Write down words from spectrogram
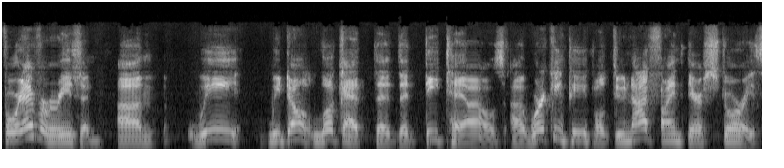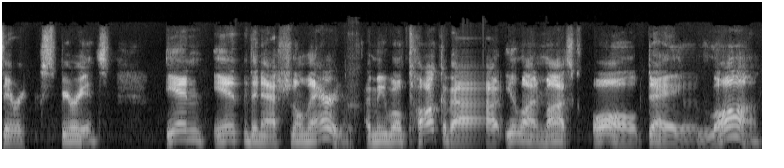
for whatever reason, um, we we don't look at the the details. Uh, working people do not find their stories, their experience, in in the national narrative. I mean, we'll talk about Elon Musk all day long,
